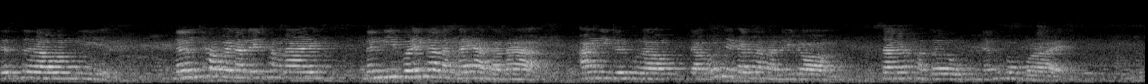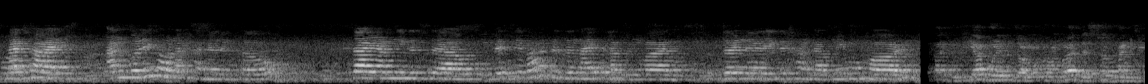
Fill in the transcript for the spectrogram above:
गोसोआव आंनि नों थाबायनानै थांनाय नोंनि बै गालांनाय आगाना आंनि गोरबोआव दाबो जायगा जानानै दं जानो हागौ नों बावबाय नाथाय आं बोरै बावनो हानो नोंखौ जाय आंनि गोसोआव बेसेबा गोजोननाय होलांदोंमोन गोरलै गोथां गाबनि महर এটা দুখীয়া পৰিয়ালত জন্মগ্ৰহণ কৰা দশৰথ মাঞ্জী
